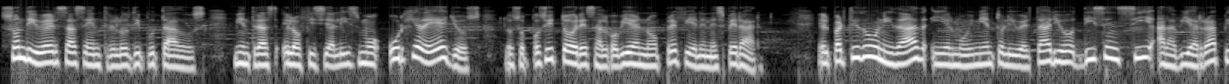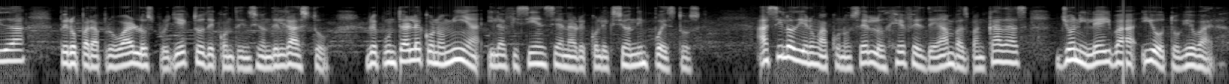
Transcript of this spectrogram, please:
son diversas entre los diputados. Mientras el oficialismo urge de ellos, los opositores al gobierno prefieren esperar. El Partido Unidad y el Movimiento Libertario dicen sí a la vía rápida, pero para aprobar los proyectos de contención del gasto, repuntar la economía y la eficiencia en la recolección de impuestos, Así lo dieron a conocer los jefes de ambas bancadas, Johnny Leiva y Otto Guevara.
